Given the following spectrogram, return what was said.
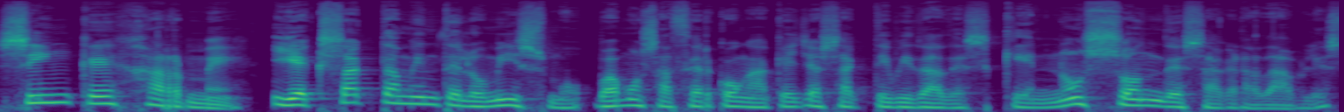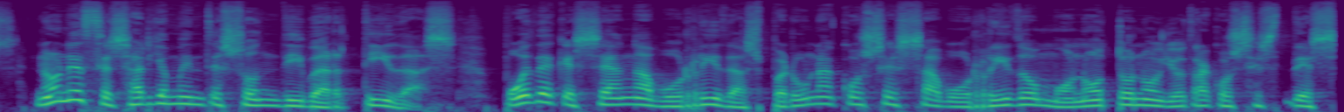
sin quejarme. Y exactamente lo mismo vamos a hacer con aquellas actividades que no son desagradables. No necesariamente son divertidas, puede que sean aburridas, pero una cosa es aburrido monótono y otra cosa es desagradable,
